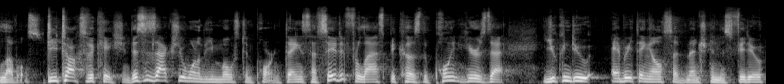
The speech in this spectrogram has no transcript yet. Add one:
levels. Detoxification. This is actually one of the most important things. I've saved it for last because the point here is that you can do everything else I've mentioned in this video.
